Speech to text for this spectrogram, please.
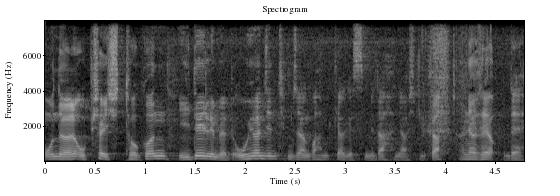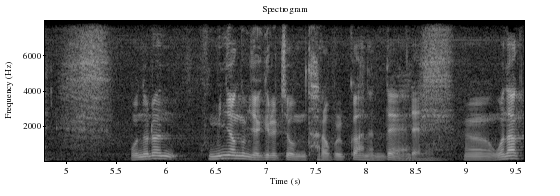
오늘 오피셜 이슈톡은 이데일리 맵 오현진 팀장과 함께하겠습니다. 안녕하십니까? 안녕하세요. 네. 오늘은 국민연금 얘기를 좀 다뤄볼까 하는데 네네. 어, 워낙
